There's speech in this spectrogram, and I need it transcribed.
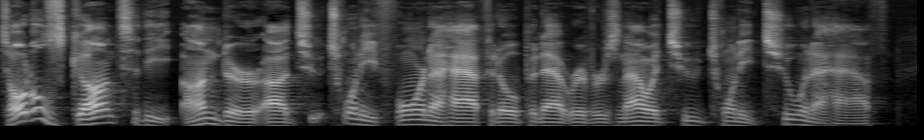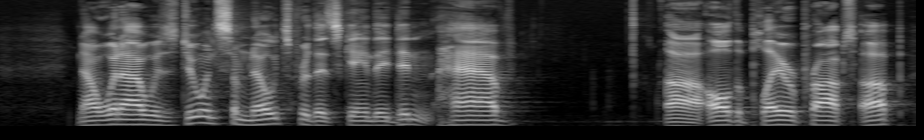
Total's gone to the under uh, 224 and a half. It opened at Rivers now at 222 and a half. Now, when I was doing some notes for this game, they didn't have uh, all the player props up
